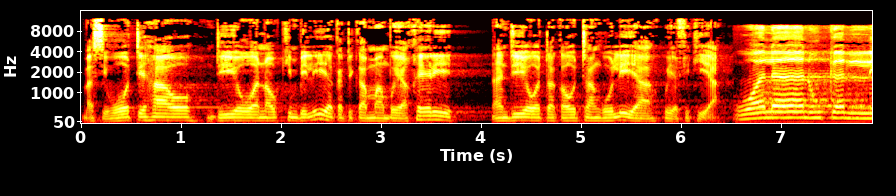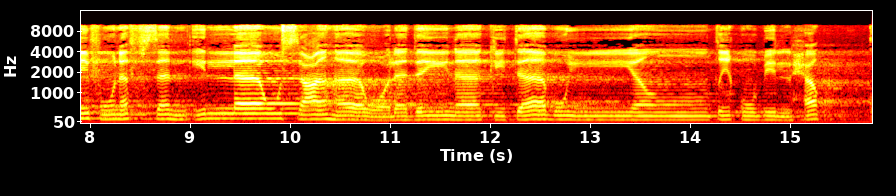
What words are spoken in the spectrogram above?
basi wote hao ndio wanaokimbilia katika mambo ya kheri na ndio watakaotangulia kuyafikia. Wala nukallifu nafsan illa wus'aha wa ladaina kitabun yantiqu bil haqq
